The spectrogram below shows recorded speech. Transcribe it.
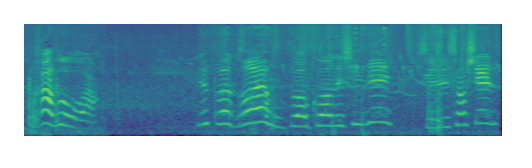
bravo hein. C'est pas grave, on peut encore dessiner. C'est l'essentiel.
